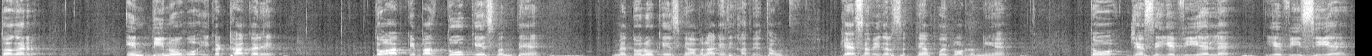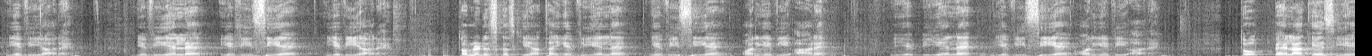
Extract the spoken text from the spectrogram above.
तो अगर इन तीनों को इकट्ठा करें तो आपके पास दो केस बनते हैं मैं दोनों केस यहाँ बना के दिखा देता हूँ कैसा भी कर सकते हैं आप कोई प्रॉब्लम नहीं है तो जैसे ये वी एल है ये वी सी है ये वी आर है ये वी एल है ये वी सी है ये वी आर है तो हमने डिस्कस किया था ये वी एल है ये वी सी है और ये वी आर है ये वी एल है, ये वी सी है और ये वी आर है। तो पहला केस ये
